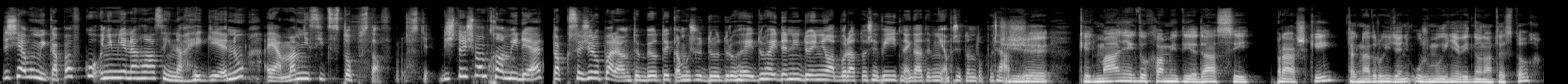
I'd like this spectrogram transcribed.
když já mít kapavku, oni mě nahlásí na hygienu a já mám měsíc stop stav prostě. Když to, když mám chlamydie, tak sežeru pár antibiotik a můžu do druhý, druhý den do jiné laboratoře vyjít negativní a přitom to pořád. Čiže keď má niekto chlamydie, dá si prášky, tak na druhý deň už mu ich nevidno na testoch,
